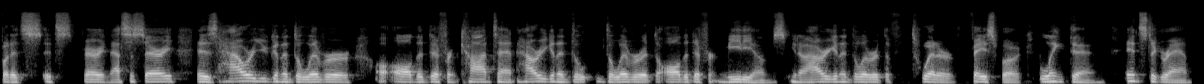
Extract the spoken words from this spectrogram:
but it's it's very necessary is how are you going to deliver all the different content? How are you going to de- deliver it to all the different mediums? You know, how are you going to deliver it to Twitter, Facebook, LinkedIn, Instagram?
